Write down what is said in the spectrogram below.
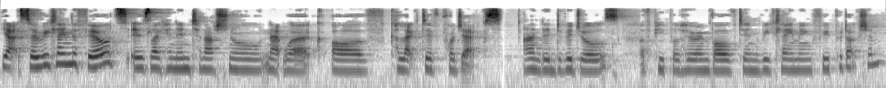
Yeah, so Reclaim the Fields is like an international network of collective projects and individuals of people who are involved in reclaiming food production.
